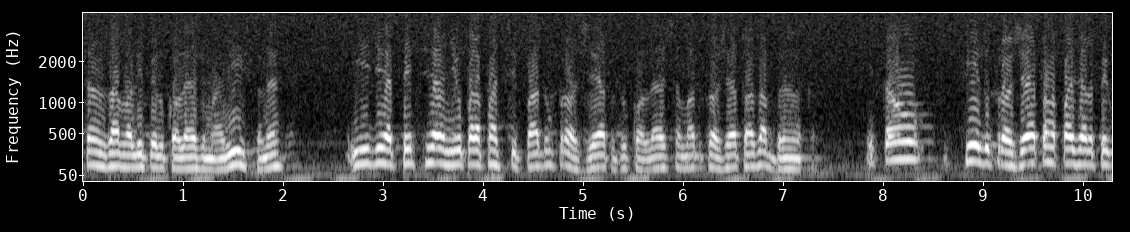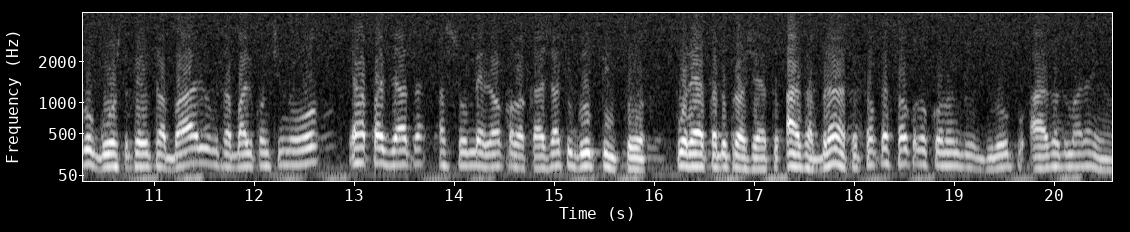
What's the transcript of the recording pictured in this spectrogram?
transava ali pelo Colégio Marista, né? E de repente se reuniu para participar de um projeto do colégio chamado Projeto Asa Branca. Então, fim do projeto, a rapaziada pegou gosto pelo trabalho, o trabalho continuou e a rapaziada achou melhor colocar, já que o grupo pintou por época do projeto Asa Branca, então o pessoal colocou o nome do grupo Asa do Maranhão.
